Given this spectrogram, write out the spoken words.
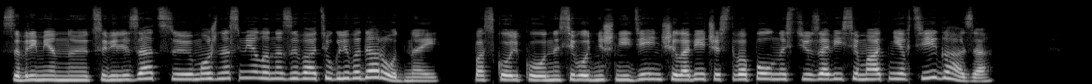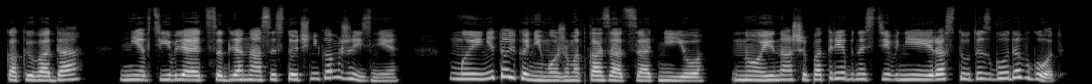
Современную цивилизацию можно смело называть углеводородной поскольку на сегодняшний день человечество полностью зависимо от нефти и газа. Как и вода, нефть является для нас источником жизни. Мы не только не можем отказаться от нее, но и наши потребности в ней растут из года в год.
